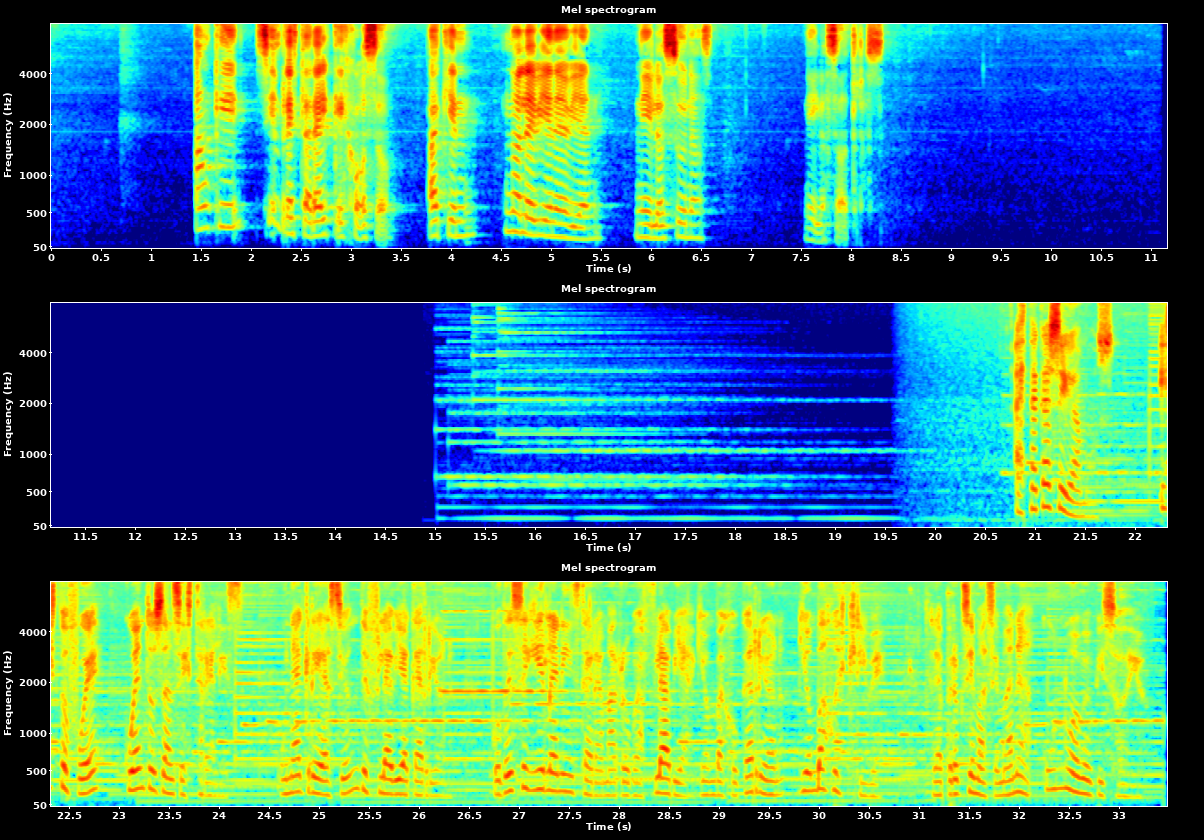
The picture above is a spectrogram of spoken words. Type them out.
Aunque siempre estará el quejoso, a quien no le viene bien ni los unos ni los otros. Hasta acá llegamos. Esto fue Cuentos Ancestrales, una creación de Flavia Carrión. Podés seguirla en Instagram arroba flavia-carrión-escribe. La próxima semana un nuevo episodio.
